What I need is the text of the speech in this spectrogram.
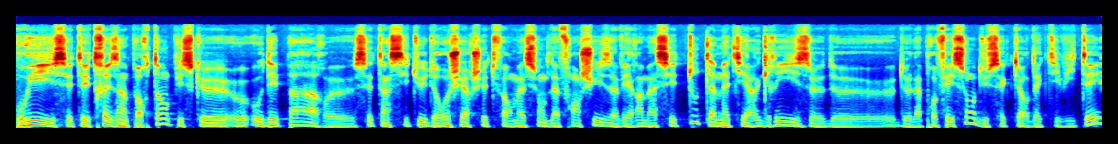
Oui, c'était très important puisque au départ, euh, cet institut de recherche et de formation de la franchise avait ramassé toute la matière grise de, de la profession, du secteur d'activité,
